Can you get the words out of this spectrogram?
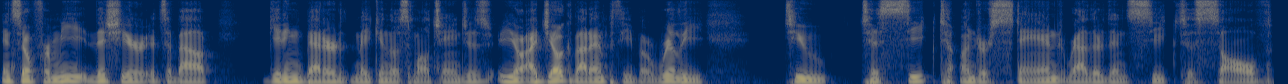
And so for me this year, it's about getting better, making those small changes. You know, I joke about empathy, but really to to seek to understand rather than seek to solve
